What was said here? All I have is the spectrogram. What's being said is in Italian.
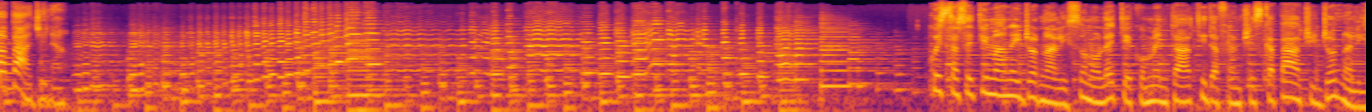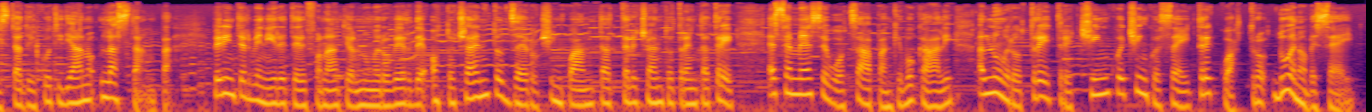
Prima pagina. Questa settimana i giornali sono letti e commentati da Francesca Paci, giornalista del quotidiano La Stampa. Per intervenire telefonate al numero verde 800 050 333, sms whatsapp anche vocali al numero 335 56 34 296.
